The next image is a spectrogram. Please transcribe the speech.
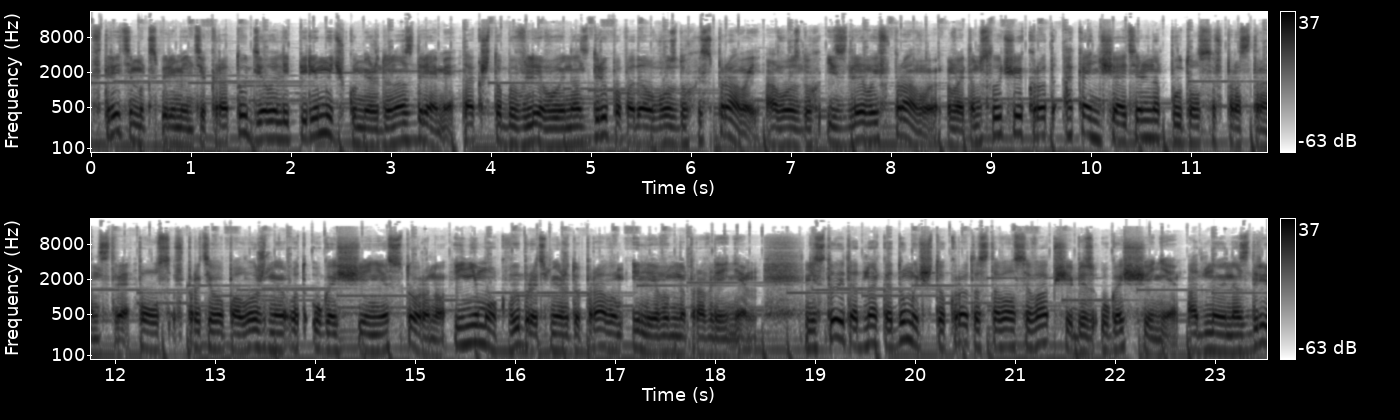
В третьем эксперименте кроту делали перемычку между ноздрями, так чтобы в левую ноздрю попадал воздух из правой, а воздух из левой в правую. В этом случае крот окончательно путался в пространстве, полз в противоположную от угощения сторону и не мог выбрать между правым и левым направлением. Не стоит, однако, думать, что крот оставался вообще без угощения. Одной ноздри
